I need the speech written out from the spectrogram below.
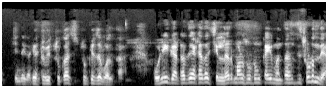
शिंदे तुम्ही चुका चुकीचं बोलता. कोणी गटाचा एखादा चिल्लर माणूस उठून काही म्हणत असेल ते सोडून द्या.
